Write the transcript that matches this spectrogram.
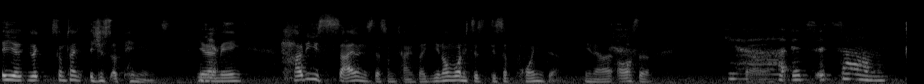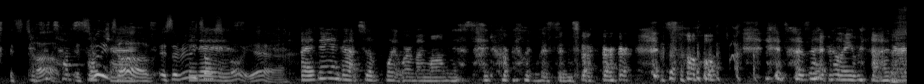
it, like sometimes it's just opinions. You know what I mean? How do you silence that sometimes? Like you don't want to just disappoint them. You know. Also, Yeah, it's it's um. it's It's a tough. tough It's really tough. It's a really It tough is. smoke. Yeah. I think I got to a point where my mom knows I don't really listen to her, so it doesn't really matter.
